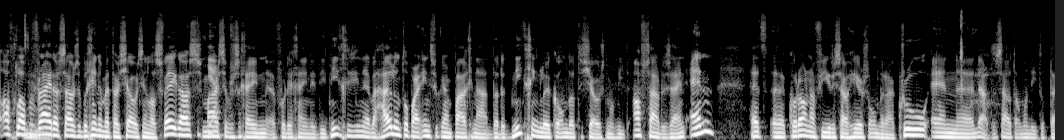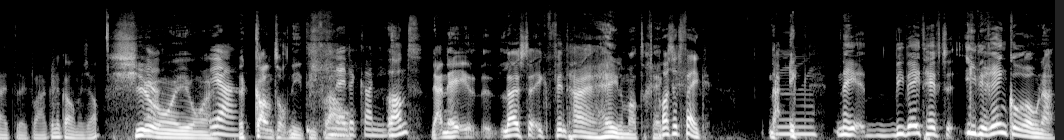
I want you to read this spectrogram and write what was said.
afgelopen vrijdag zou ze beginnen met haar shows in Las Vegas. Maar Ja. ze verscheen, eh, voor degenen die het niet gezien hebben, huilend op haar Instagram-pagina dat het niet ging lukken omdat de shows nog niet af zouden zijn. En het eh, coronavirus zou heersen onder haar crew. En eh nou, dat zou het allemaal niet op tijd eh, klaar kunnen komen en zo. Jongen, jongen. Ja. Dat kan toch niet, die vrouw? Nee, dat kan niet. Want, Ja, nee, luister, ik vind haar helemaal te gek. was het fake? Nou, Mm. ik, nee, wie weet heeft iedereen corona.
